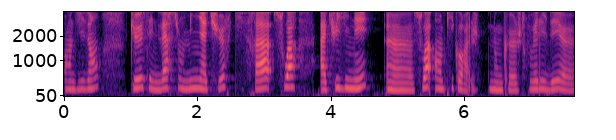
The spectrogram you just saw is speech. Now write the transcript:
en disant que c'est une version miniature qui sera soit à cuisiner, euh, soit en picorage. Donc euh, je trouvais l'idée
